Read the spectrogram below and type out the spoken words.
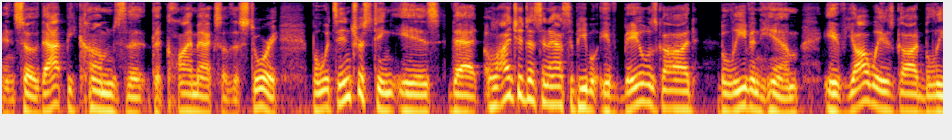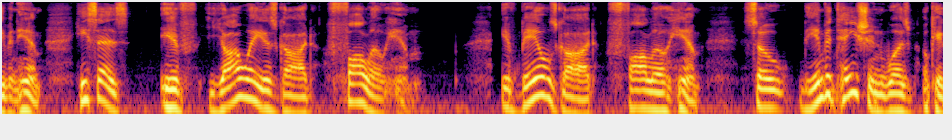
And so that becomes the, the climax of the story. But what's interesting is that Elijah doesn't ask the people if Baal is God, believe in him. If Yahweh is God, believe in him. He says, if Yahweh is God, follow him if Baal's God, follow him. So the invitation was okay,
